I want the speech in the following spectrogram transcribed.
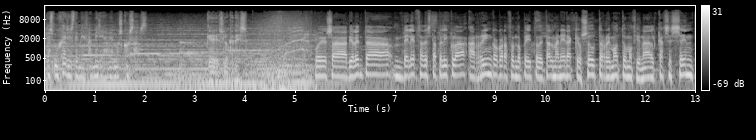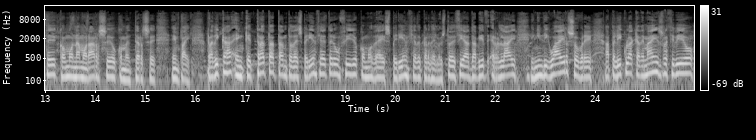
Las mujeres de mi familia vemos cosas. ¿Qué es lo que ves? Pois a violenta beleza desta película arrinca o corazón do peito de tal maneira que o seu terremoto emocional case sente como enamorarse ou converterse en pai. Radica en que trata tanto da experiencia de ter un fillo como da experiencia de perdelo. Isto decía David Erlai en IndieWire sobre a película que ademais recibiu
